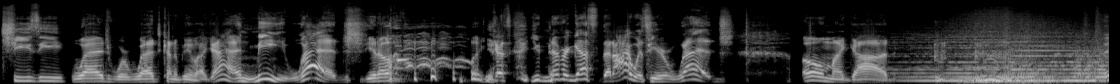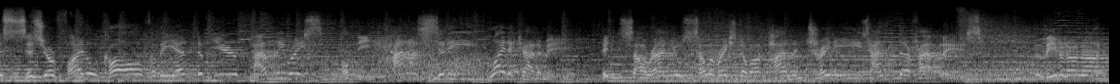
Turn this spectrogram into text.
cheesy Wedge, where Wedge kind of being like, "Yeah, and me, Wedge," you know. I guess you'd never guess that I was here, Wedge. Oh my god. This is your final call for the end of year family race of the Hannah City Light Academy. It's our annual celebration of our pilot trainees and their families. Believe it or not,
